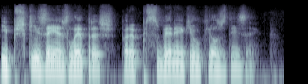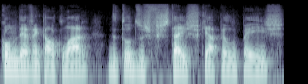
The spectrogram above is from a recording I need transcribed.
e pesquisem as letras para perceberem aquilo que eles dizem. Como devem calcular, de todos os festejos que há pelo país,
